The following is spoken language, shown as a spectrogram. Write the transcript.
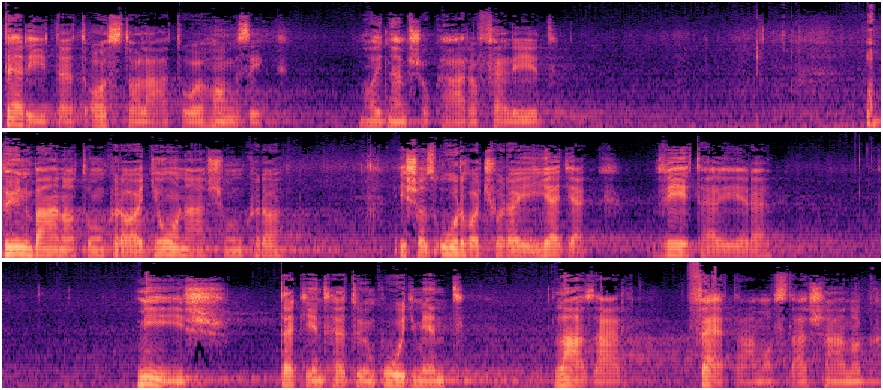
terített asztalától hangzik, majd nem sokára feléd. A bűnbánatunkra, a gyónásunkra és az úrvacsorai jegyek vételére mi is tekinthetünk úgy, mint Lázár feltámasztásának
